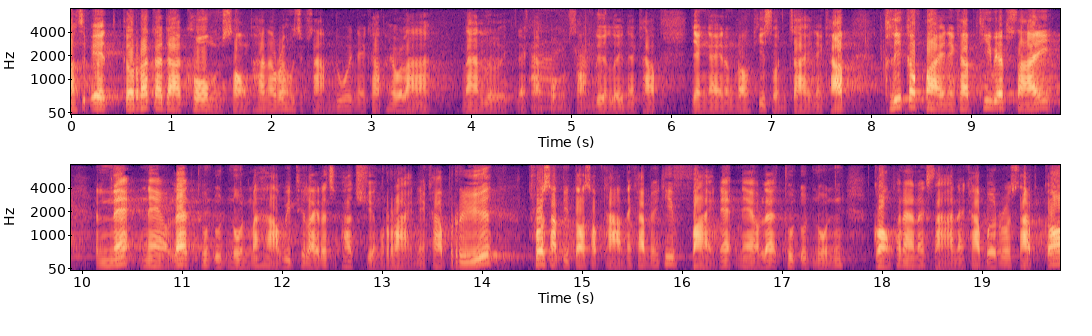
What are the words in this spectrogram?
31 กรกฎาคม 2563 ด้วยนะครับให้เวลานานเลยนะครับผมใช่ค่ะ2เดือนเลยนะครับ ยังไงน้องๆที่สนใจนะครับ คลิกเข้าไปนะครับที่เว็บไซต์ แนะแนวและทุนอุดหนุน มหาวิทยาลัยราชภัฏเชียงรายนะครับ หรือโทรศัพท์ติดต่อสอบถามนะครับได้ที่ฝ่ายแนะแนวและทุนอุดหนุน กองพัฒนานักศึกษานะครับ เบอร์โทรศัพท์ก็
